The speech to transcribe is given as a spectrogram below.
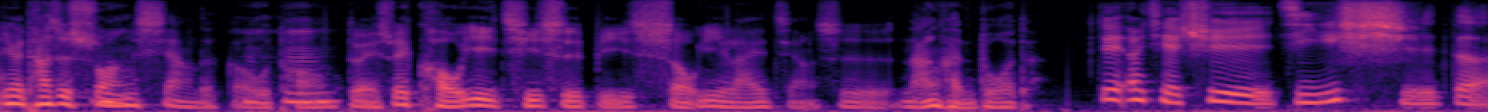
因为它是双向的沟通。嗯、对，所以口译其实比手译来讲是难很多的。对，而且是及时的、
